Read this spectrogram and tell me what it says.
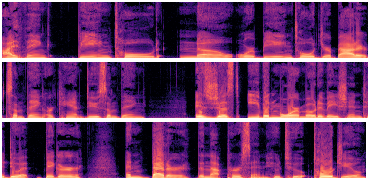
I think being told no or being told you're bad at something or can't do something is just even more motivation to do it bigger and better than that person who to- told you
